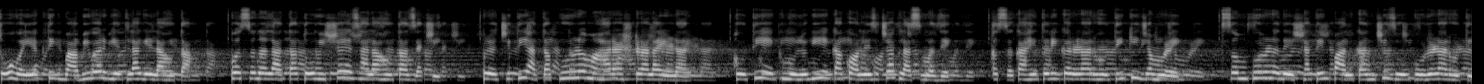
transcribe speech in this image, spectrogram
तो वैयक्तिक बाबीवर घेतला गेला होता. पसनल आता तो विषय झाला होता ज्याची. प्रचिती आता पूर्ण महाराष्ट्राला येणार. होती एक मुलगी एका कॉलेजच्या क्लासमध्ये. असं काहीतरी करणार होती की ज्यामुळे संपूर्ण देशातील पालकांची झोप उडणार होती.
